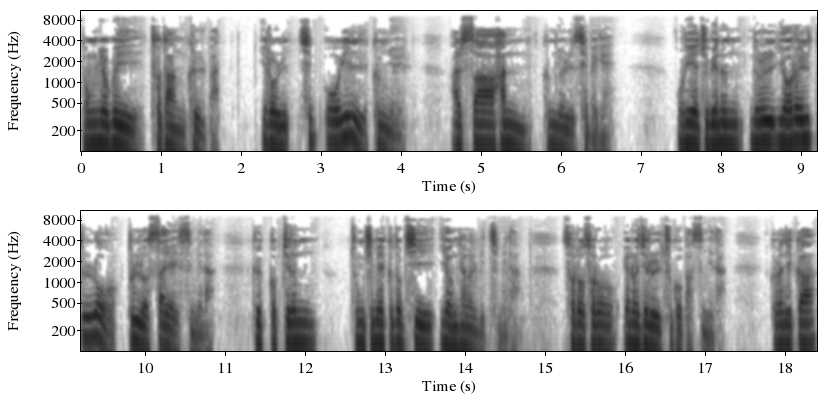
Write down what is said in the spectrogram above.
동력의 초당 글밭 1월 15일 금요일 알싸한 금요일 새벽에 우리의 주변은 늘 여러 일들로 둘러싸여 있습니다. 그 껍질은 중심에 끝없이 영향을 미칩니다. 서로 서로 에너지를 주고받습니다. 그러니까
